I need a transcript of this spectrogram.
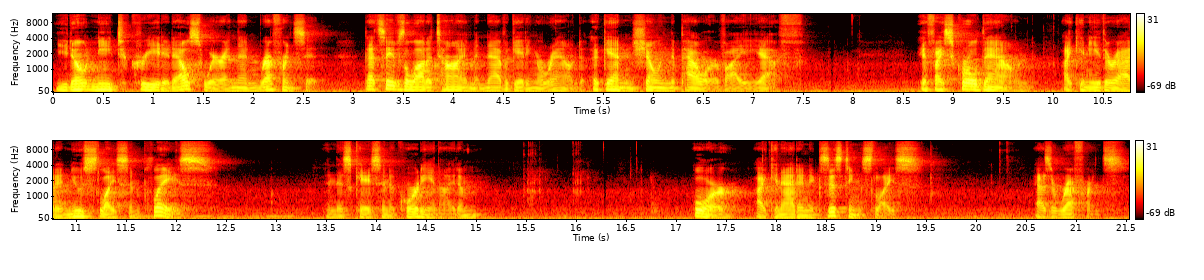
You don't need to create it elsewhere and then reference it. That saves a lot of time in navigating around, again showing the power of IEF. If I scroll down, I can either add a new slice in place, in this case an accordion item, or I can add an existing slice as a reference.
